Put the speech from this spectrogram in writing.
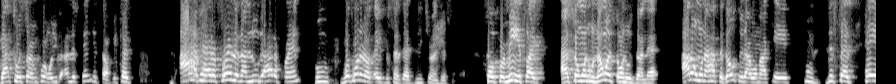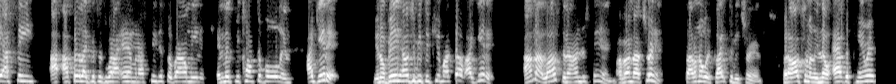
got to a certain point where you can understand yourself. Because I have had a friend and I knew that I had a friend who was one of those 8% that detransitioned. So for me, it's like, as someone who knows someone who's done that, I don't want to have to go through that with my kid who just says, Hey, I see, I, I, feel like this is what I am, and I see this around me, and, and it makes me comfortable, and I get it. You know, being LGBTQ myself, I get it. I'm not lost and I understand. I'm not trans. So I don't know what it's like to be trans. But ultimately no, as a parent,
